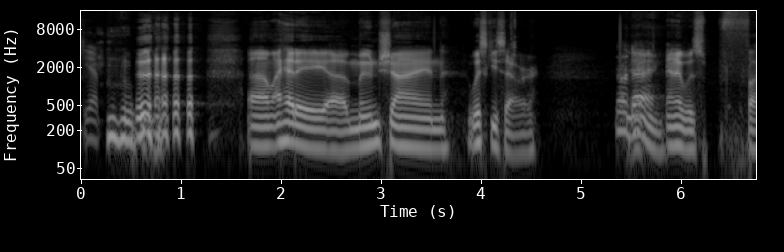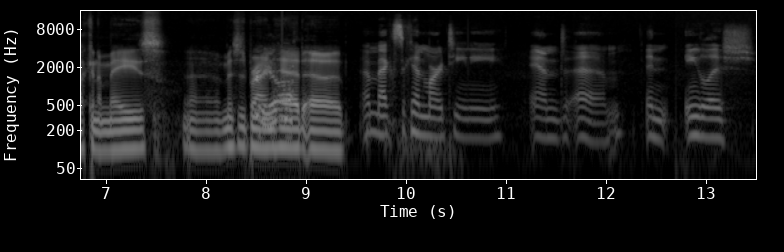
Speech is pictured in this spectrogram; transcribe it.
Yep. um, I had a uh, moonshine whiskey sour, Oh dang. and it was fucking amaze. Uh, Mrs. Brian Pretty had uh, a Mexican martini and um, an English,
